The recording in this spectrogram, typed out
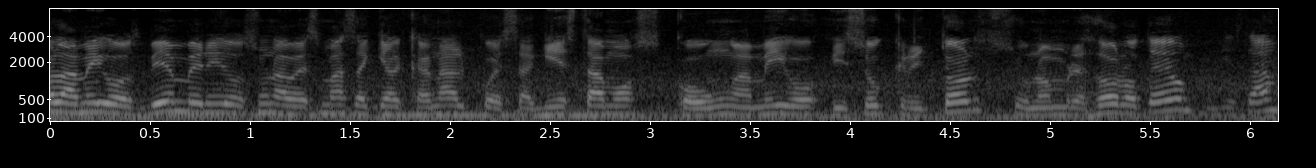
Hola amigos, bienvenidos una vez más aquí al canal. Pues aquí estamos con un amigo y suscriptor. Su nombre es Doroteo. Aquí está.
